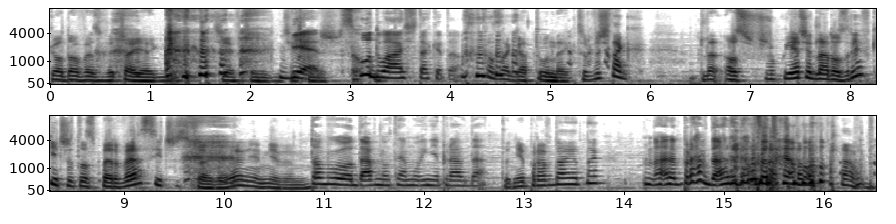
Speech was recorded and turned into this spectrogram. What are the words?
godowe zwyczaje dziewczyn. Wiesz, schudłaś, takie to. Co to za gatunek? Czy się tak dla, oszukujecie dla rozrywki, czy to z perwersji, czy z czego? Ja nie, nie wiem. To było dawno temu i nieprawda. To nieprawda jednak? No ale prawda, ale dawno temu. Prawda.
